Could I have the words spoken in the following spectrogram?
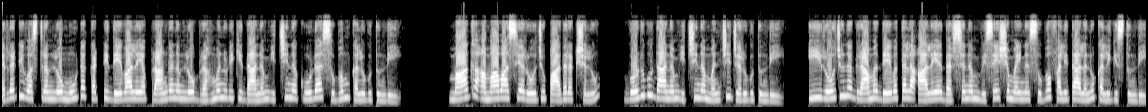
ఎర్రటి వస్త్రంలో మూట కట్టి దేవాలయ ప్రాంగణంలో బ్రహ్మణుడికి దానం ఇచ్చిన కూడా శుభం కలుగుతుంది. మాఘ అమావాస్య రోజు పాదరక్షలు గొడుగు దానం ఇచ్చిన మంచి జరుగుతుంది. ఈ రోజున గ్రామ దేవతల ఆలయ దర్శనం విశేషమైన శుభ ఫలితాలను కలిగిస్తుంది.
